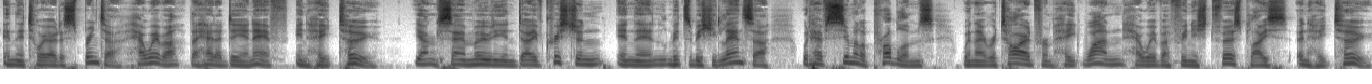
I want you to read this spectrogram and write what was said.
in their Toyota Sprinter. However, they had a DNF in Heat 2. Young Sam Moody and Dave Christian in their Mitsubishi Lancer would have similar problems when they retired from Heat 1, however, finished first place in Heat 2.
